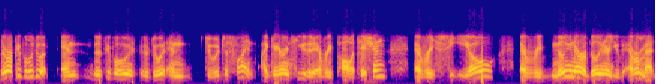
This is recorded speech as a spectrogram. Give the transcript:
there are people who do it, and there's people who, who do it and do it just fine. I guarantee you that every politician, every CEO, every millionaire or billionaire you've ever met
